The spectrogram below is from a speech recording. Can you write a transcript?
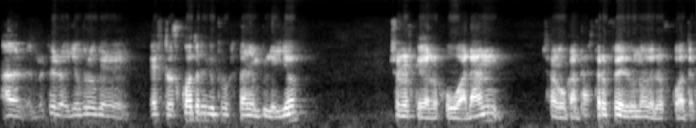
A ver, refiero, yo creo que estos cuatro equipos que están en playoff son los que los jugarán, salvo catástrofe de uno de los cuatro.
